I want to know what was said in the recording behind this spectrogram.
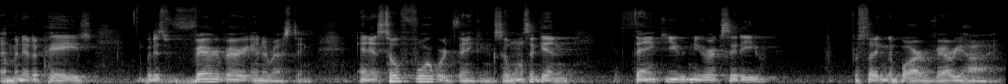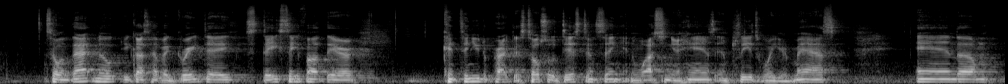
a minute a page, but it's very, very interesting. And it's so forward thinking. So, once again, thank you, New York City, for setting the bar very high. So, on that note, you guys have a great day. Stay safe out there. Continue to practice social distancing and washing your hands, and please wear your mask. And um,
